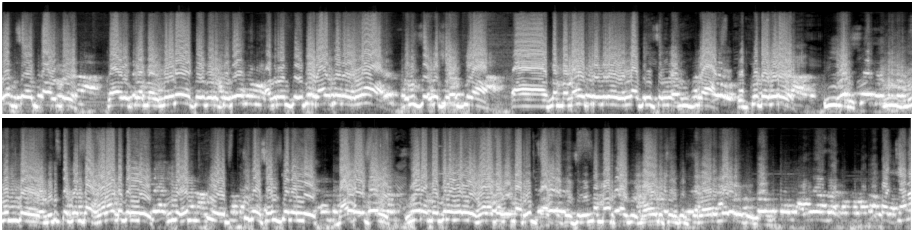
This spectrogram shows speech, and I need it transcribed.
ರೂಪಿಸುವಂತ ಒಂದು ಕಾರ್ಯಕ್ರಮ ನಿರ್ಣಯ ಕೈಗೊಳ್ಳುತ್ತದೆ. ಅದರಂತೆ ಇದು ರಾಜ್ಯದ ಎಲ್ಲಾ ದಲಿತ ಸಂಘ ಸಮಿತಿಯ ನಮ್ಮ ನಾಯಕರುಗಳು, ಎಲ್ಲ ದಲಿತ ಸಂಘ ಒಕ್ಕೂಟಗಳು ಈ ಮುಂದೆ ನಡೀತಕ್ಕಂತ ಹೋರಾಟದಲ್ಲಿ ಇನ್ನು ಹೆಚ್ಚು ಹೆಚ್ಚಿನ ಸಂಖ್ಯೆಯಲ್ಲಿ ಭಾಗವಹಿಸಿ ಇವರ ಮೊದಲುಗಳಲ್ಲಿ ಹೋರಾಟಗಳನ್ನ ಕೆಲಸಗಳನ್ನ ಮಾಡ್ತಾ ಇದ್ವಿ ಮಾವಡಿ ಶಂಕರ್ ಜನ,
